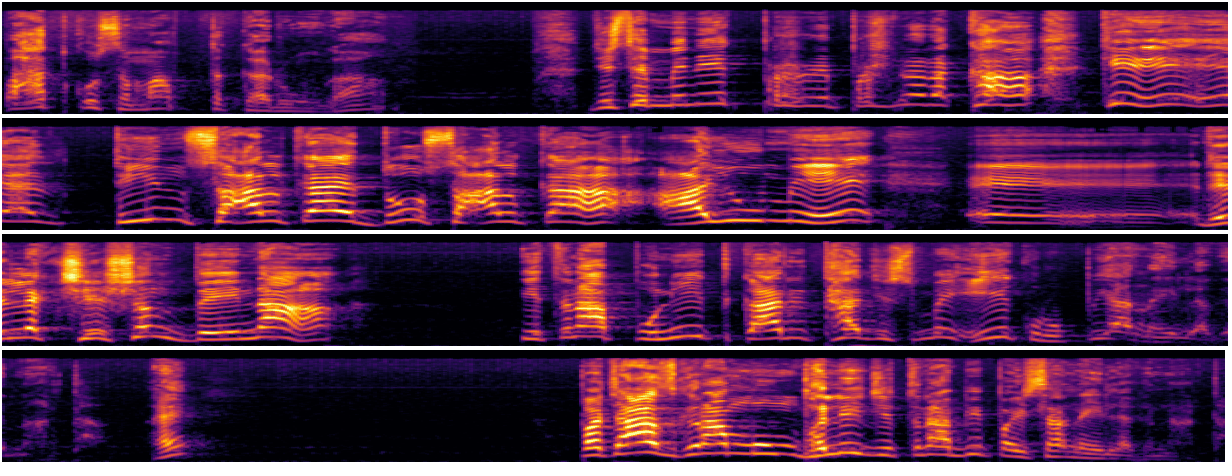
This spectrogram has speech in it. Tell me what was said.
बात को समाप्त करूँगा। जैसे मैंने एक प्रश्न रखा कि तीन साल का दो साल का आयु में रिलैक्सेशन देना इतना पुनीत कार्य था जिसमें एक रुपया नहीं लगना था, है? पचास ग्राम मूंगफली जितना भी पैसा नहीं लगना था।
